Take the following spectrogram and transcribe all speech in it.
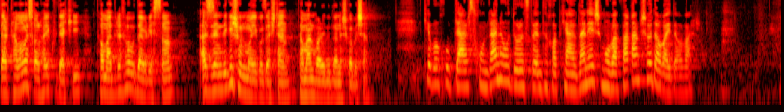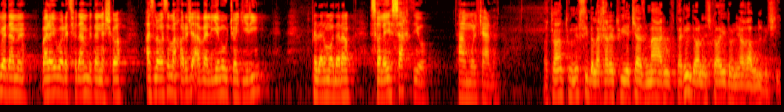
در تمام سالهای کودکی تا مدرسه و دبیرستان از زندگیشون مایه گذاشتن تا من وارد دانشگاه بشم. که با خوب درس خوندن و درست انتخاب کردنش موفقم شد آقای داور. یادمه برای وارد شدن به دانشگاه از لحاظ مخارج اولیه و جاگیری پدر و مادرم سالهای سختی رو تحمل کردن. و تو هم تونستی بالاخره توی یکی از معروفترین دانشگاه دنیا قبول بشی.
